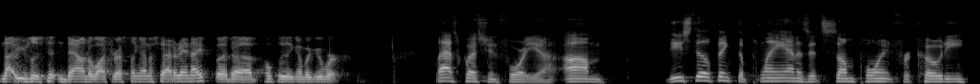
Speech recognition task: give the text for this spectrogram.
not usually sitting down to watch wrestling on a Saturday night, but uh, hopefully they can make it work. Last question for you. Um, do you still think the plan is at some point for Cody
